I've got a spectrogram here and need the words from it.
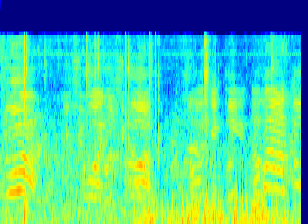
Все, ничего, ничего. Желтенький, давай, Антон.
